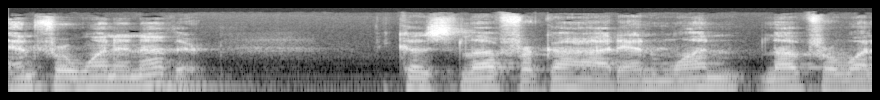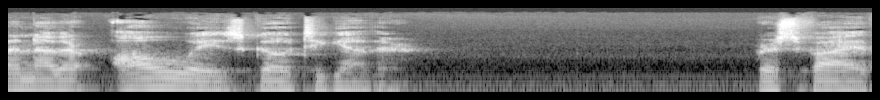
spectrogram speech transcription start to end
and for one another. Because love for God and one love for one another always go together. Verse 5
